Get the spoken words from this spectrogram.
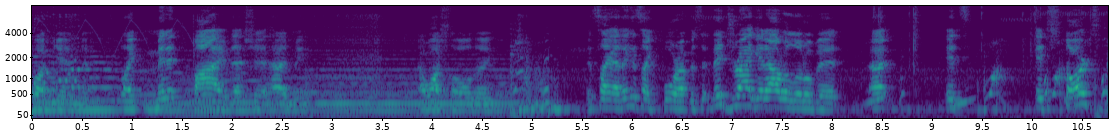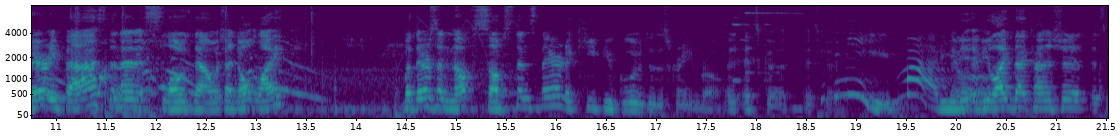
fucking like minute five. That shit had me. I watched the whole thing. It's like I think it's like four episodes. They drag it out a little bit. Uh, it's it starts very fast and then it slows down, which I don't like. But there's enough substance there to keep you glued to the screen, bro. It, it's good. It's good. It's me, Mario. If you, if you like that kind of shit, it's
